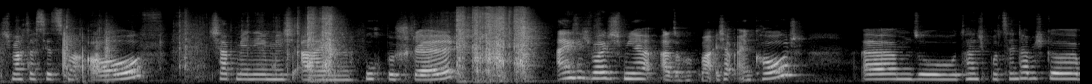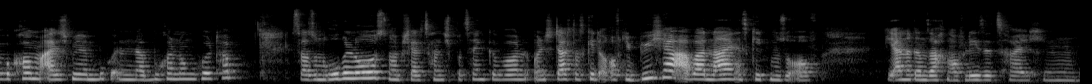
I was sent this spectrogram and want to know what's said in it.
Ich mache das jetzt mal auf. Ich habe mir nämlich ein Buch bestellt. Eigentlich wollte ich mir, also guck mal, ich habe einen Code. Ähm, so 20% habe ich bekommen, als ich mir ein Buch in der Buchhandlung geholt habe. Das war so ein Rubbellos, dann habe ich halt 20% gewonnen. Und ich dachte, das geht auch auf die Bücher, aber nein, es geht nur so auf die anderen Sachen, auf Lesezeichen,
